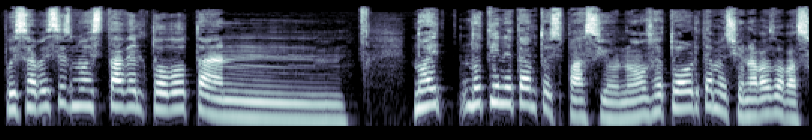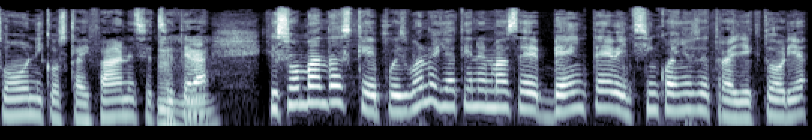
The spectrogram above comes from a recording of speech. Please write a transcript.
pues a veces no está del todo tan, no hay, no tiene tanto espacio, ¿no? O sea, tú ahorita mencionabas Babasónicos, Caifanes, etcétera, que son bandas que, pues bueno, ya tienen más de 20, 25 años de trayectoria,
